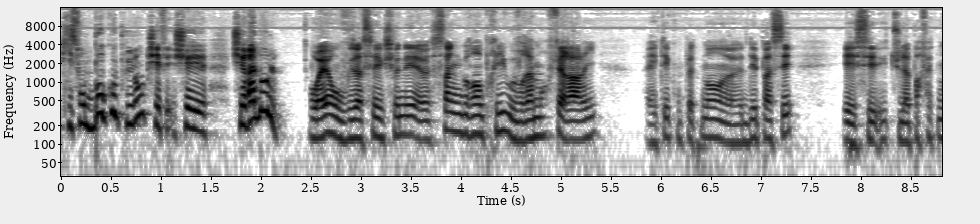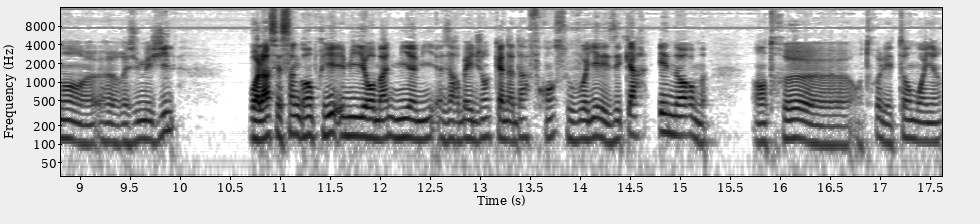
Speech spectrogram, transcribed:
qui sont beaucoup plus longs que chez, chez, chez Red Bull. Ouais, on vous a sélectionné 5 euh, grands prix où vraiment Ferrari a été complètement euh, dépassé. Et tu l'as parfaitement euh, résumé, Gilles. Voilà, ces 5 grands prix Émilie-Romagne, Miami, Azerbaïdjan, Canada, France. Vous voyez les écarts énormes entre, entre les temps moyens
